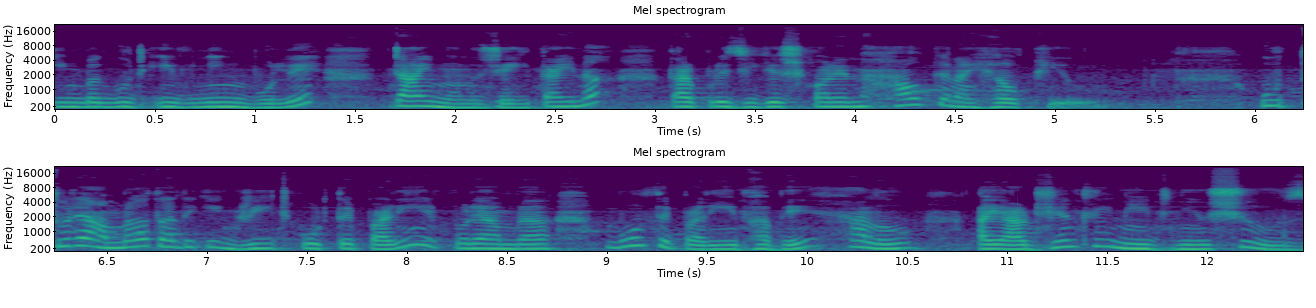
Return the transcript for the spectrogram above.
কিংবা গুড ইভিনিং বলে টাইম অনুযায়ী, তাই না? তারপরে জিজ্ঞেস করেন, how can I help you? উত্তরে আমরাও তাদেরকে গ্রিট করতে পারি, এরপরে আমরা বলতে পারি এভাবে hello I urgently need new shoes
